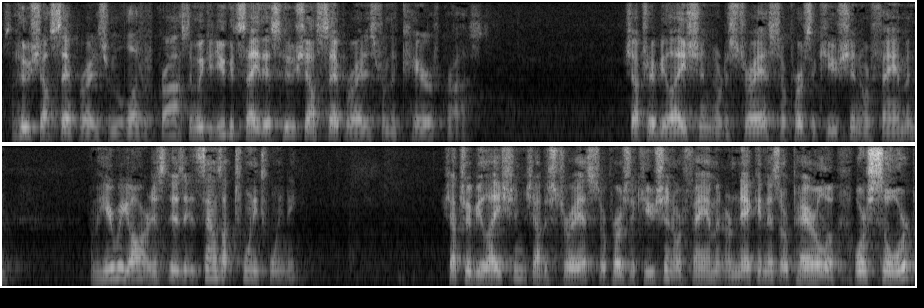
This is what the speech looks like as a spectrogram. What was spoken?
So who shall separate us from the love of Christ? And we could, you could say this, who shall separate us from the care of Christ? Shall tribulation or distress or persecution or famine? I mean, here we are. Just, it sounds like 2020. Shall tribulation, shall distress, or persecution, or famine, or nakedness, or peril, or, or sword?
